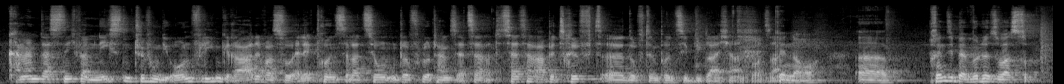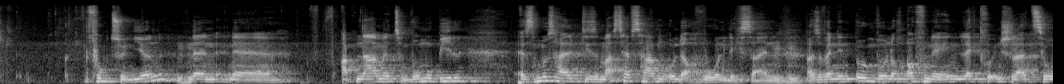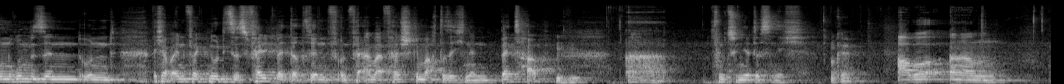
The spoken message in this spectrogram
kann einem das nicht beim nächsten TÜV um die Ohren fliegen, gerade was so Elektroinstallationen, Unterflurtanks etc. etc. betrifft, äh, dürfte im Prinzip die gleiche Antwort sein. Genau. Äh, prinzipiell würde sowas funktionieren, mhm. eine, eine, Abnahme zum Wohnmobil. Es muss halt diese Must-Haves haben und auch wohnlich sein. Mhm. Also wenn irgendwo noch offene Elektroinstallationen rum sind und ich habe einfach nur dieses Feldbett da drin und für einmal festgemacht, dass ich ein Bett habe, mhm. äh, funktioniert das nicht. Okay. Aber ähm,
